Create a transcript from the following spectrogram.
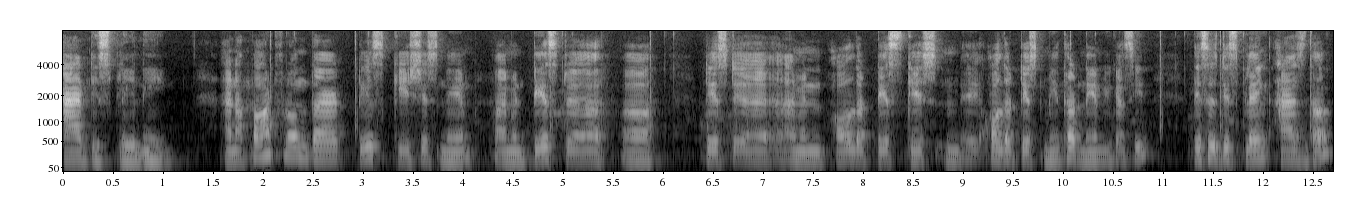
add display name. And apart from that test cases name I mean test uh, uh, test uh, I mean all the test case all the test method name you can see this is displaying as the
